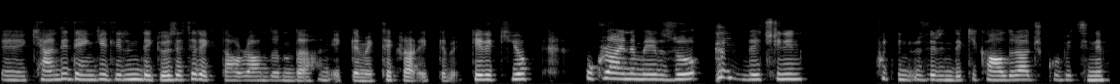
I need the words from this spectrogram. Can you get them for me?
e, kendi dengelerini de gözeterek davrandığını da hani eklemek, tekrar eklemek gerekiyor. Ukrayna mevzu ve Çin'in Putin üzerindeki kaldıraç kuvvetini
